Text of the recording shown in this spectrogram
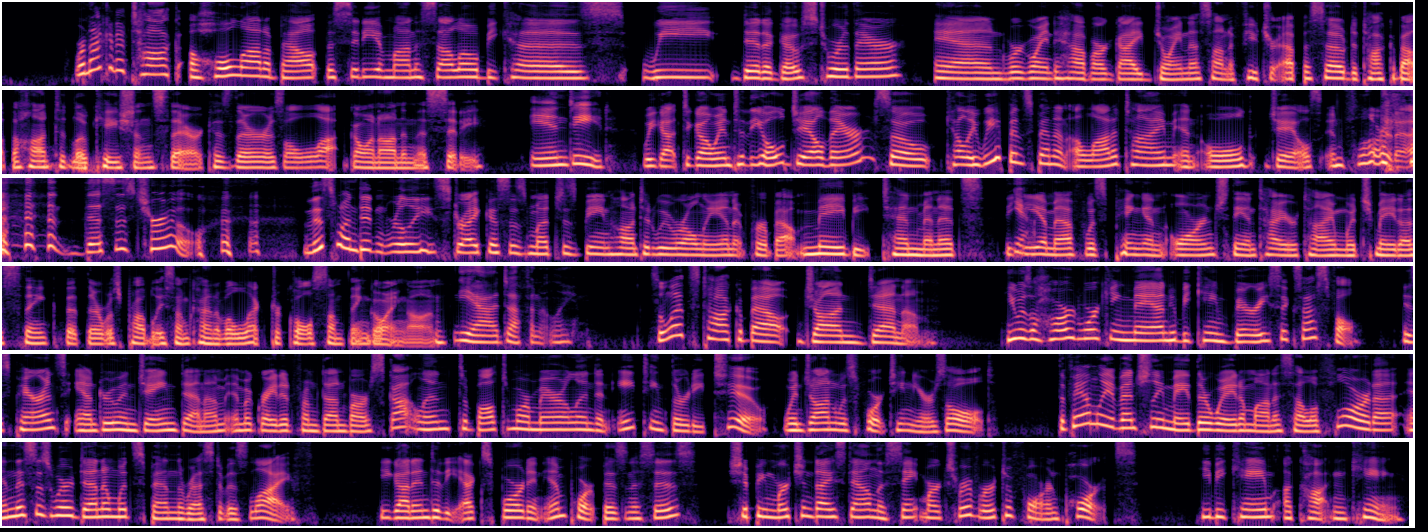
We're not going to talk a whole lot about the city of Monticello because we did a ghost tour there and we're going to have our guide join us on a future episode to talk about the haunted locations there because there is a lot going on in this city. Indeed. We got to go into the old jail there. So, Kelly, we've been spending a lot of time in old jails in Florida. this is true. This one didn't really strike us as much as being haunted. We were only in it for about maybe 10 minutes. The Yeah. EMF was pinging orange the entire time, which made us think that there was probably some kind of electrical something going on. yeah, definitely. So let's talk about John Denham. He was a hardworking man who became very successful. His parents, Andrew and Jane Denham, immigrated from Dunbar, Scotland to Baltimore, Maryland in 1832 when John was 14 years old. The family eventually made their way to Monticello, Florida, and this is where Denham would spend the rest of his life. He got into the export and import businesses, shipping merchandise down the St. Marks River to foreign ports. He became a cotton king.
